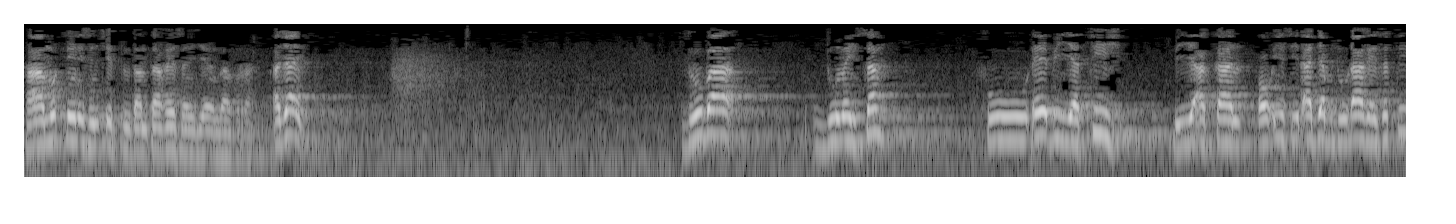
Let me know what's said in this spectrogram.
haa mudhiin isin cittu tantaa keessanii jeen gaafirra ajaa'ib duuba duumeysa fuudhee biyyattii biyya akkaan oo'isiidha jabduudhaa keessatti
